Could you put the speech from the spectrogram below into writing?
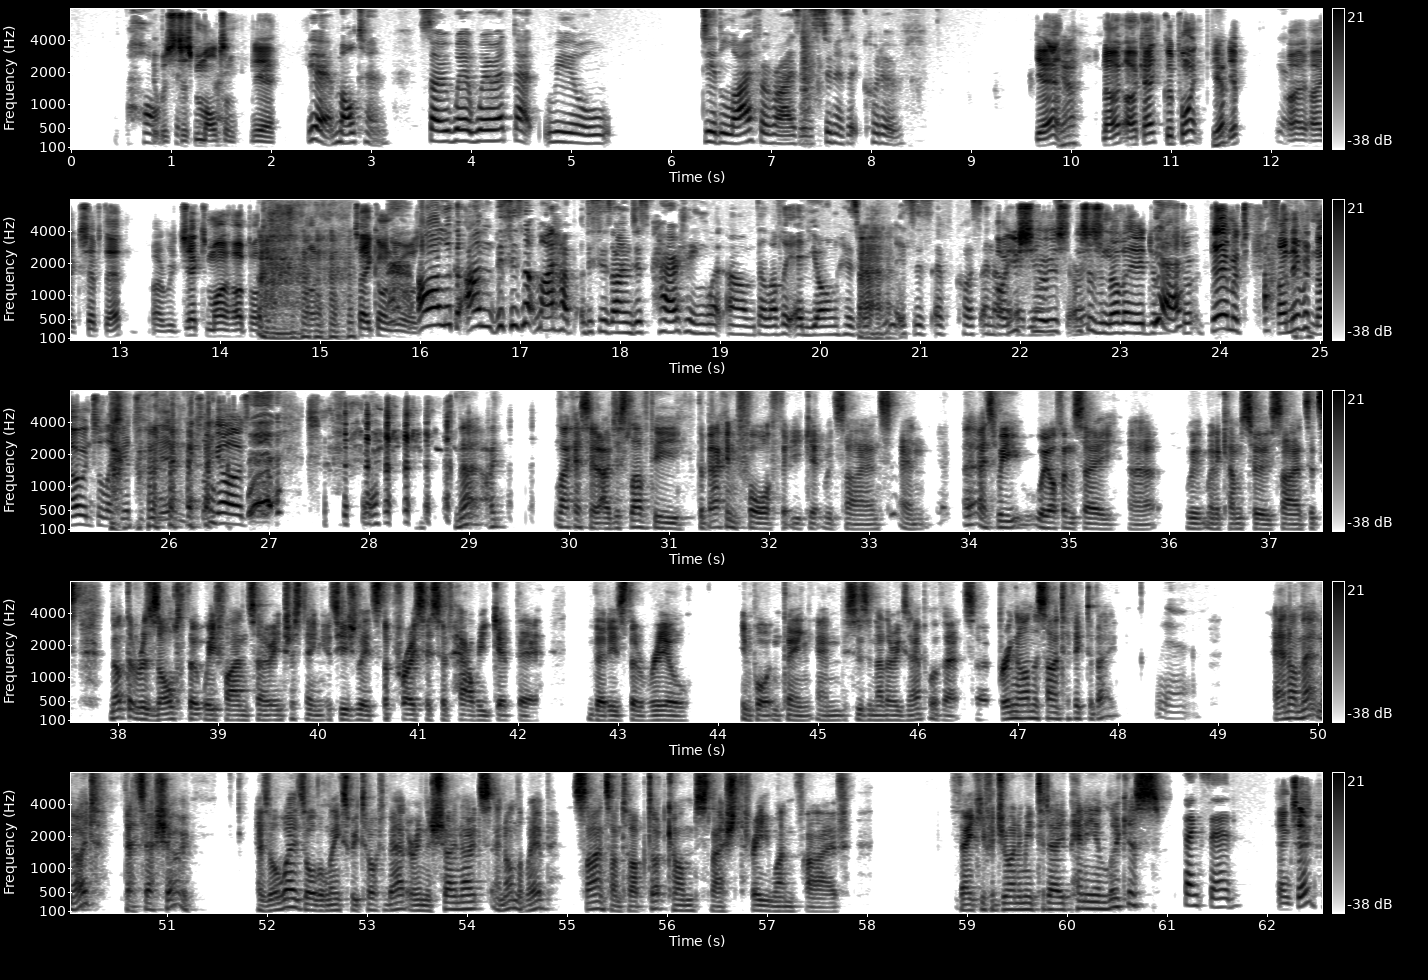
hot. It was just molten. Yeah. Yeah, molten. So we're we're at that real. Did life arise as soon as it could have? Yeah. Yeah. No. Okay. Good point. Yep. Yep. Yeah. I, I accept that. I reject my hypothesis. Take on yours. Oh look, I'm. This is not my. hyp- This is. I'm just parroting what um the lovely Ed Yong has written. Ah. It's just, of course, another. Are you Ed Yong serious? story. This is another Ed Yeah. Yong story. Damn it! I never know until I get to the end. It's like, oh, it's, No, I like I said, I just love the the back and forth that you get with science, and as we we often say. Uh, when when it comes to science, it's not the result that we find so interesting. It's usually it's the process of how we get there that is the real important thing. And this is another example of that. So bring on the scientific debate. Yeah. And on that note, that's our show. As always, all the links we talked about are in the show notes and on the web, scienceontop.com slash 315. Thank you for joining me today, Penny and Lucas. Thanks, Ed. thanks, Ed.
